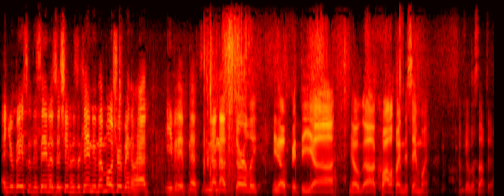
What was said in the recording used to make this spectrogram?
and you're basically the same as the shivim zakanim that Moshe Rabbeinu had, even if not necessarily, you know, fit the, uh, you know, uh, qualified in the same way. Okay, we'll stop there.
